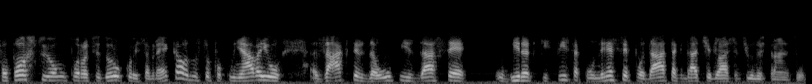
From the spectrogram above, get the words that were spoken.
po, poštuju ovu proceduru koju sam rekao, odnosno popunjavaju zahtev za upis da se u birački spisak unese podatak da će glasati u inostranstvu.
